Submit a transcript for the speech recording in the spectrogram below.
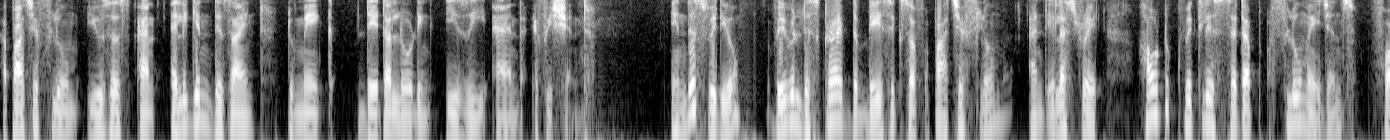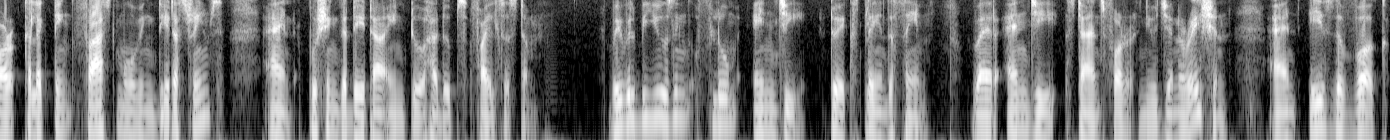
Apache Flume uses an elegant design to make data loading easy and efficient. In this video, we will describe the basics of Apache Flume and illustrate how to quickly set up Flume agents for collecting fast-moving data streams and pushing the data into Hadoop's file system. We will be using Flume NG to explain the same where NG stands for new generation and is the work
